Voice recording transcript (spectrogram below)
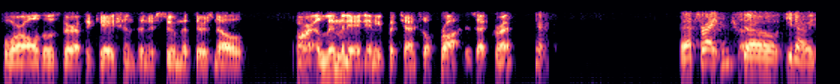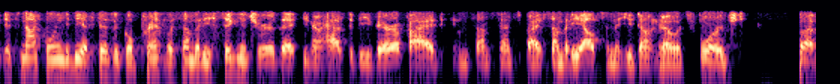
for all those verifications and assume that there's no or eliminate any potential fraud. Is that correct? Yeah. That's right. So, you know, it's not going to be a physical print with somebody's signature that, you know, has to be verified in some sense by somebody else and that you don't know it's forged. But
